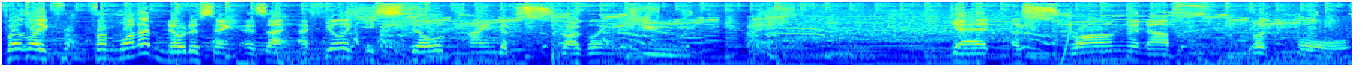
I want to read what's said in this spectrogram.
but like from, from what I'm noticing is that I feel like he's still kind of struggling to get a strong enough foothold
